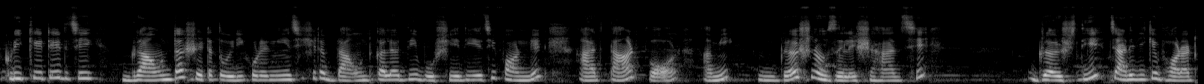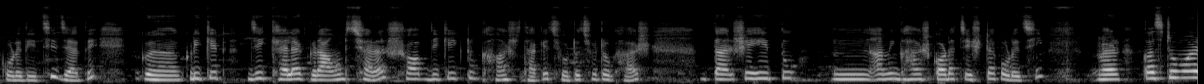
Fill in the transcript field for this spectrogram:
ক্রিকেটের যে গ্রাউন্ডটা সেটা তৈরি করে নিয়েছি। সেটা ব্রাউন কালার দিয়ে বসিয়ে দিয়েছি ফন্ডেন্ট। আর তারপর আমি ব্রাশ নোজেলের সাহায্যে ব্রাশ দিয়ে চারিদিকে ভরাট করে দিচ্ছি যাতে ক্রিকেট যে খেলা গ্রাউন্ড ছাড়া সব দিকে একটু ঘাস থাকে, ছোট ছোট ঘাস। তা সেহেতু আমি ঘাস করার চেষ্টা করেছি। আর কাস্টমার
